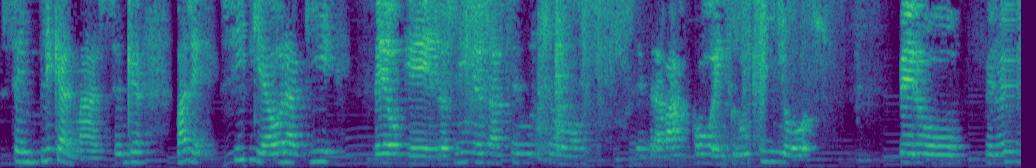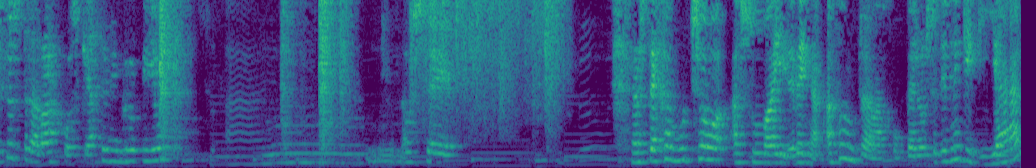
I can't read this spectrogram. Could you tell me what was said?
se implican más. Vale, sí que ahora aquí veo que los niños hacen mucho trabajo en grupillos, pero, pero estos trabajos que hacen en grupillo, mm, no sé, las deja mucho a su aire. Venga, haz un trabajo, pero se tiene que guiar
